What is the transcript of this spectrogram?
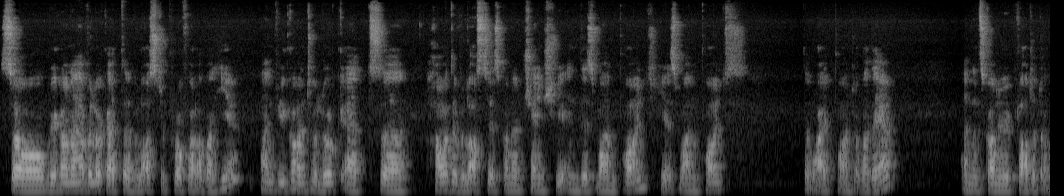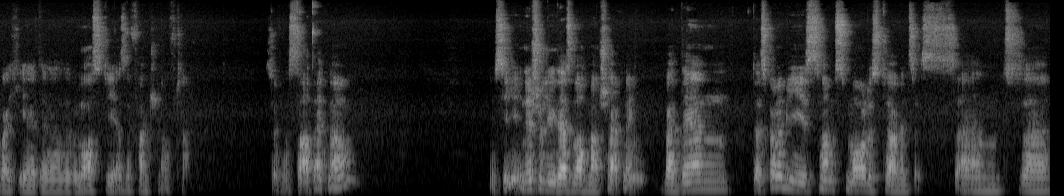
So we're going to have a look at the velocity profile over here, and we're going to look at uh, how the velocity is going to change here in this one point. Here's one point, the white point over there, and it's going to be plotted over here, the, the velocity as a function of time. So we'll start that now. You see, initially there's not much happening, but then there's going to be some small disturbances. And uh,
